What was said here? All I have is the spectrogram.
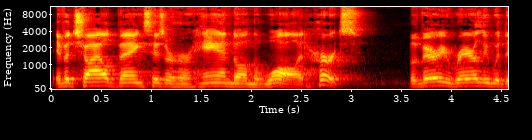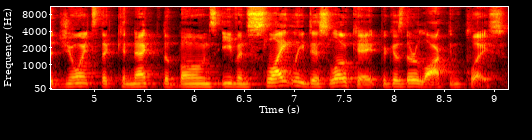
if a child bangs his or her hand on the wall, it hurts, but very rarely would the joints that connect the bones even slightly dislocate because they're locked in place.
